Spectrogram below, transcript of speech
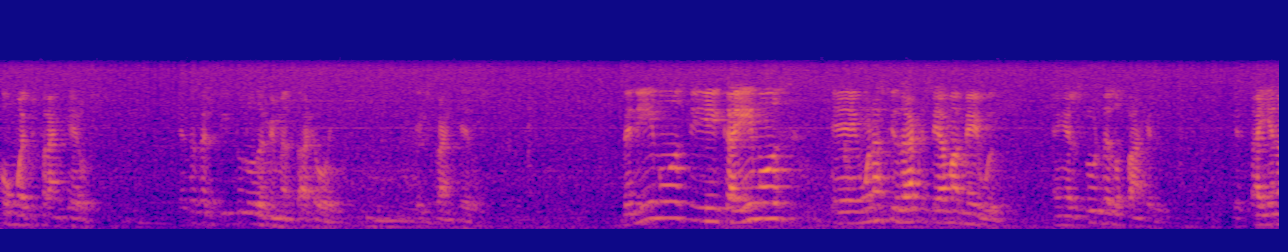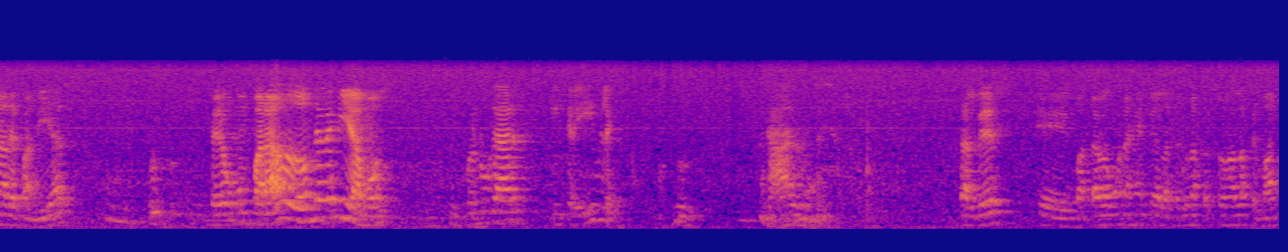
como extranjeros. El título de mi mensaje hoy. Extranjeros. Venimos y caímos en una ciudad que se llama Maywood, en el sur de Los Ángeles. Está llena de pandillas. Pero comparado a donde veníamos, fue un lugar increíble. Calmo. Tal vez eh, mataban una gente a la una persona a la semana,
